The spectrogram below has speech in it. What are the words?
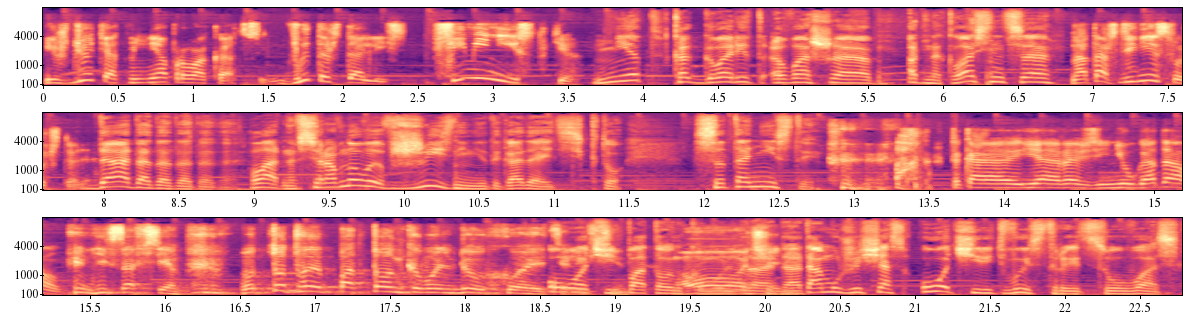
и ждете от меня провокаций. Вы дождались. Феминистки. Нет, как говорит ваша одноклассница. Наташа Денисова, что ли? Да, да, да, да, да, да. Ладно, все равно вы в жизни не догадаетесь, кто. Сатанисты. Так а я разве не угадал? Не совсем. Вот тут вы по тонкому льду ходите. Очень по тонкому льду, да. Там уже сейчас очередь выстроится у вас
